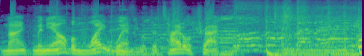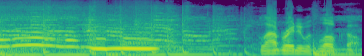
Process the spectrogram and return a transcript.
ninth mini album White Wind with the title track collaborated with Loco.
